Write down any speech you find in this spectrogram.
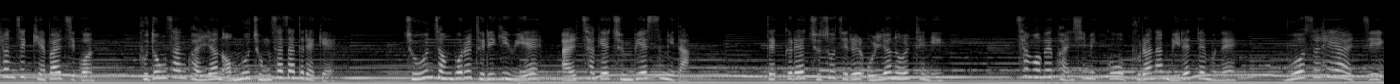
현직 개발 직원, 부동산 관련 업무 종사자들에게 좋은 정보를 드리기 위해 알차게 준비했습니다. 댓글에 주소지를 올려놓을 테니 창업에 관심 있고 불안한 미래 때문에 무엇을 해야 할지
